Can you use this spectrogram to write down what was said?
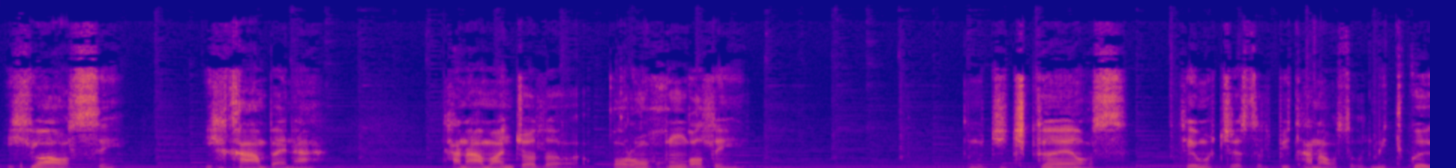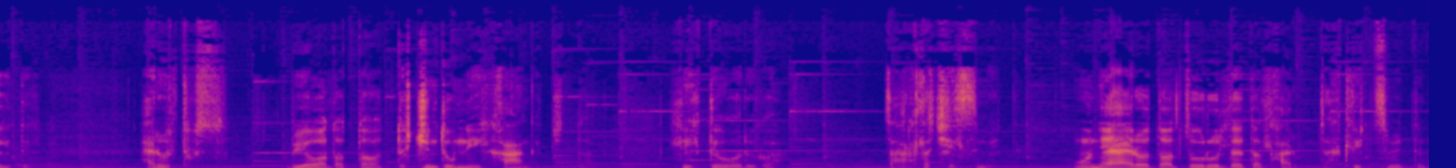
их юа улсын их хаан байна. Танаа манж бол гурванхан голын жижигхэн улс. Тийм учраас бол би танаа улсыг мэдэхгүй гэдэг хариулт өгсөн би бол одоо 40 төвний хаан гэж одоо лигдээ өөрийгөө зарлаж хэлсэн байд. Үүний хариуд бол зөрүүлээд бол загтлагдсан байдаг.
